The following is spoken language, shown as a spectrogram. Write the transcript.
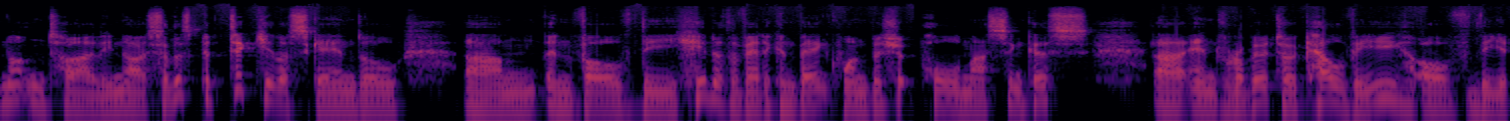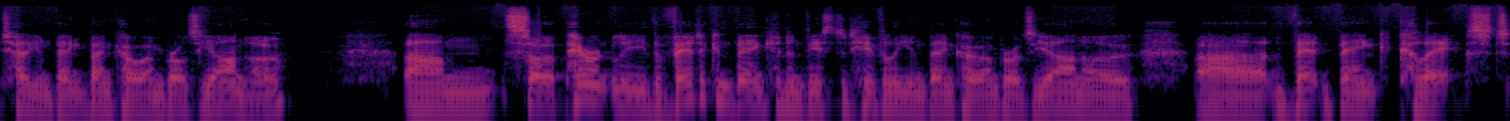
Not entirely, no. So this particular scandal um, involved the head of the Vatican Bank, one Bishop Paul Marcinkus, uh, and Roberto Calvi of the Italian bank Banco Ambrosiano. Um, so apparently, the Vatican Bank had invested heavily in Banco Ambrosiano. Uh, that bank collapsed,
